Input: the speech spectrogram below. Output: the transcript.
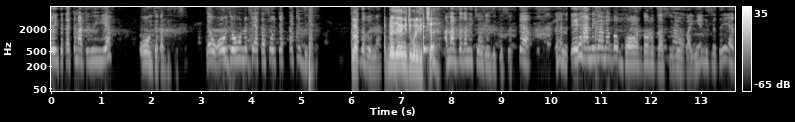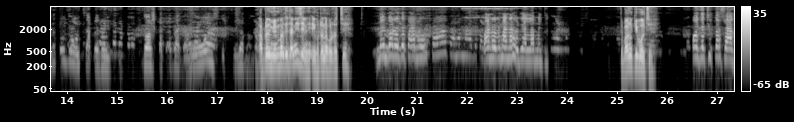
এই জায়গায় তো মাটি নিয়ে ওই জায়গা দিতেছে। যে ওই ট্যাক আছে ওই ট্যাক কাটে দিচ্ছে তাহলে আপ- দেবে না। আপনার জায়গা নিচু করে দিচ্ছে? আমার জায়গা নিচে দিতেছে। কে? এখানে এই হানিকে আমাকে ঘর দরজা ছিল বাইরে গেছে তো এখানে তো ওই চাপে রয়েছে। দশ কাটা জায়গা ওই ছিল আপনাদের মেম্বারকে জানিয়েছেন এই ঘটনা ঘটাচ্ছে? মেম্বার ওদের পানো পানোর মানা হয়ে আল্লাহ মেজি। তো বানু কি বলছে? ওই যে ঠিক আছে আর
